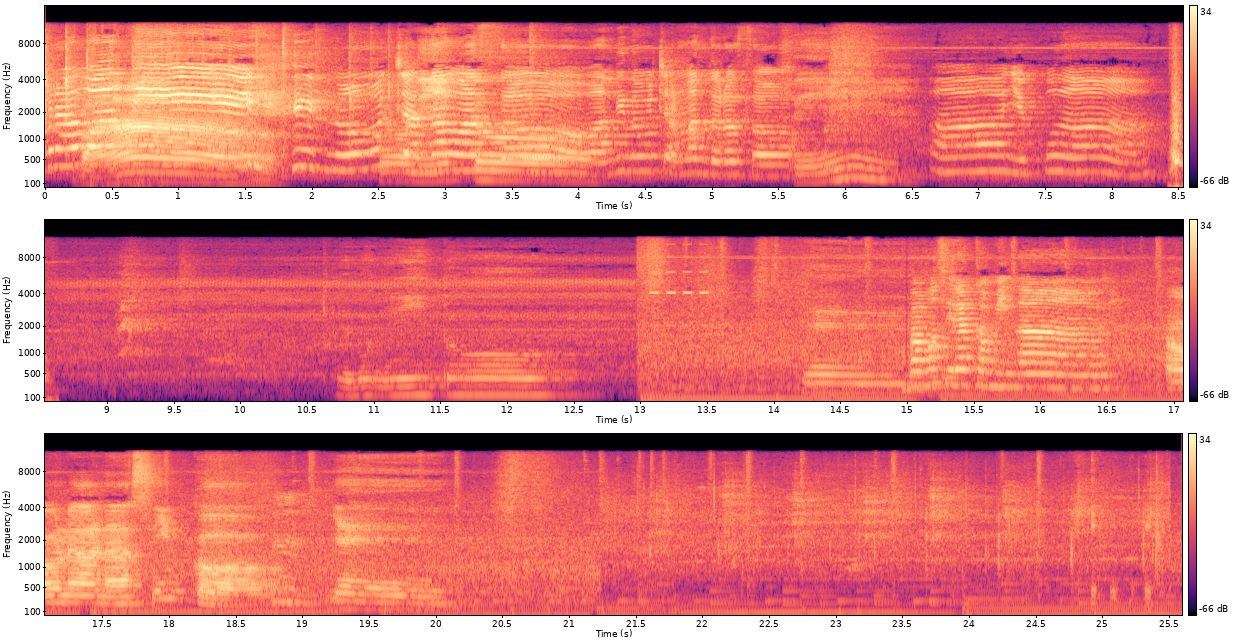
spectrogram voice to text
¡Bravo, 와우. Andy! 너무 Qué 잘 bonito. 나왔어. 안디 너무 잘 만들었어. Sí. 아, 예쁘다. Qué bonito. Yay. Vamos a ir a caminar. Ahora a las 5. Mm. Yay.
